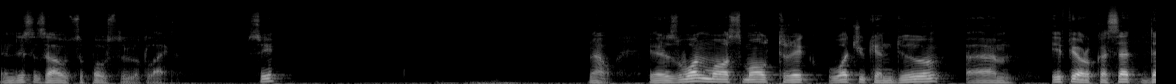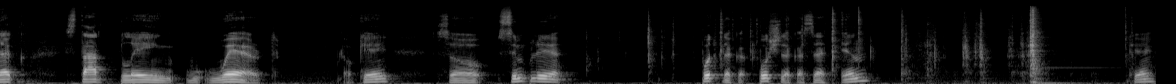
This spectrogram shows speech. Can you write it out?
And this is how it's supposed to look like. See? Now, here's one more small trick what you can do um, if your cassette deck start playing weird. Okay? So simply put the push the cassette in okay.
